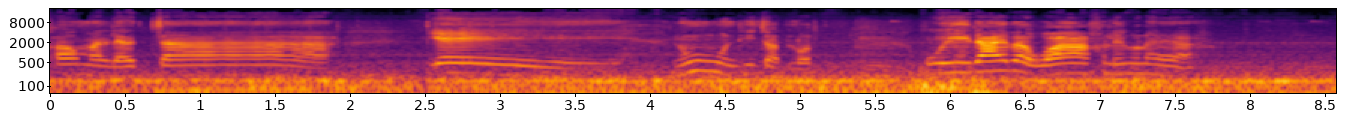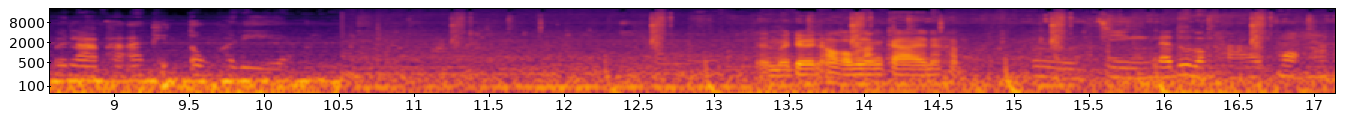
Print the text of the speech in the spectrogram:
เข้ามาแล้วจ้า เย้ นู่นที่จอดรถอุ้ยได้แบบว่าเขาเรียกว่าอะไรอะเวลาพระอาทิตย์ตกพอดีอะเดินมาเดินออกกำลังกายนะครับ เออจริงแล้วดูรองเท้าเหมาะมาก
